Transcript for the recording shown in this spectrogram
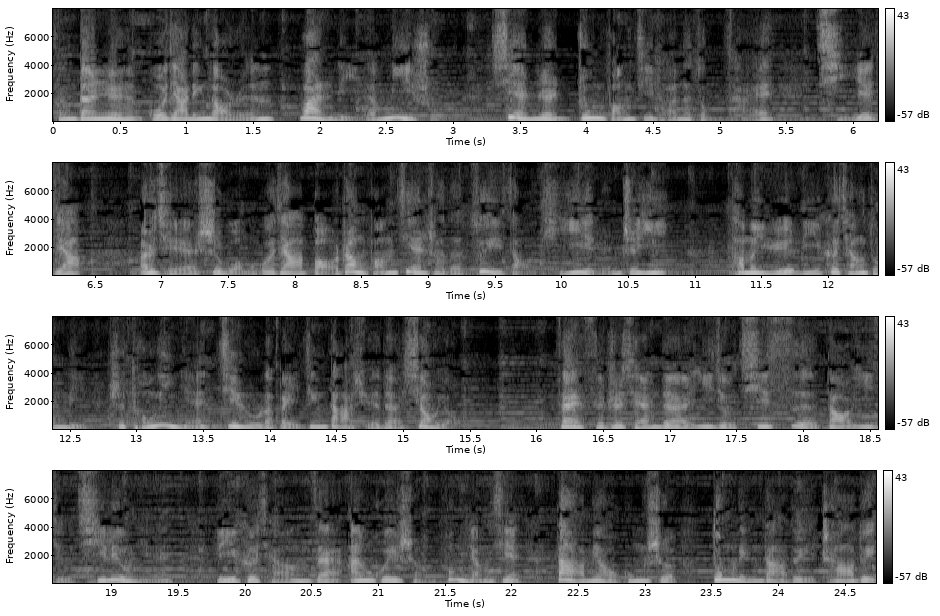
曾担任国家领导人万里的秘书，现任中房集团的总裁、企业家，而且是我们国家保障房建设的最早提议人之一。他们与李克强总理是同一年进入了北京大学的校友。在此之前的一九七四到一九七六年，李克强在安徽省凤阳县大庙公社东陵大队插队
